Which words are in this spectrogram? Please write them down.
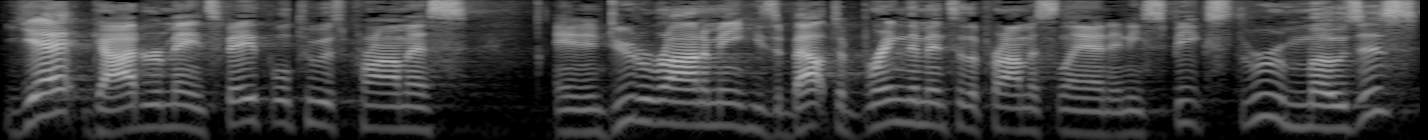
Yet God remains faithful to his promise. And in Deuteronomy, he's about to bring them into the promised land, and he speaks through Moses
